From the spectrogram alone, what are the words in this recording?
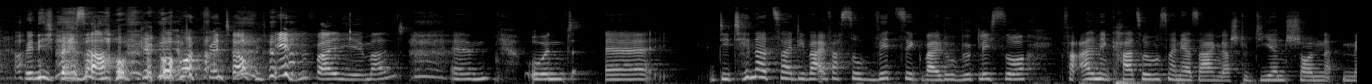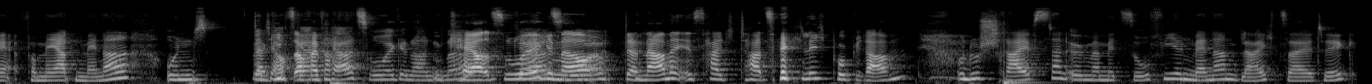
bin ich besser aufgehoben und finde auf jeden Fall jemand. Ähm, und äh, die Tinder-Zeit, die war einfach so witzig, weil du wirklich so, vor allem in Karlsruhe muss man ja sagen, da studieren schon mehr, vermehrt Männer und da gibt es auch, auch einfach Karlsruhe genannt. Ne? Karlsruhe, Karlsruhe, genau. Der Name ist halt tatsächlich Programm. Und du schreibst dann irgendwann mit so vielen Männern gleichzeitig,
